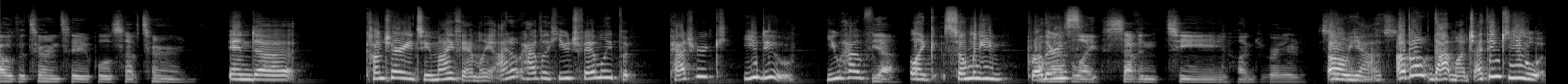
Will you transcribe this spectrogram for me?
How the turntables have turned. And, uh, contrary to my family, I don't have a huge family, but Patrick, you do. You have, Yeah. like, so many I brothers. have like seventeen hundred. oh, yeah. About that much. I think you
